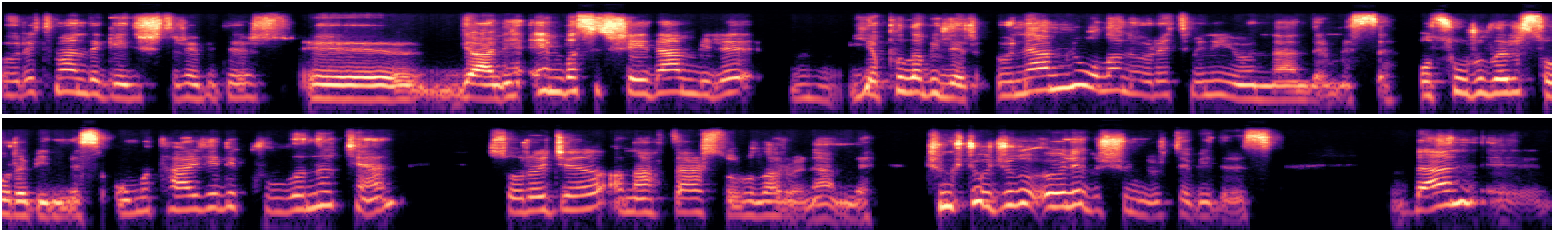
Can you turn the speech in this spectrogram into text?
öğretmen de geliştirebilir. E, yani en basit şeyden bile yapılabilir. Önemli olan öğretmenin yönlendirmesi, o soruları sorabilmesi, o materyali kullanırken soracağı anahtar sorular önemli. Çünkü çocuğu öyle düşündürtebiliriz. Ben e,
